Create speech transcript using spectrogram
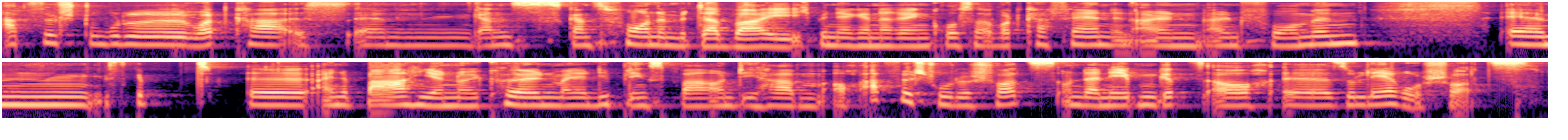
Apfelstrudel, Wodka ist ähm, ganz, ganz vorne mit dabei. Ich bin ja generell ein großer Wodka-Fan in allen, allen Formen. Ähm, es gibt äh, eine Bar hier in Neukölln, meine Lieblingsbar, und die haben auch Apfelstrudel-Shots und daneben gibt es auch äh, Solero-Shots.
